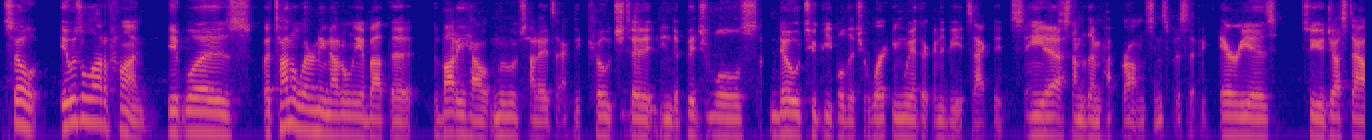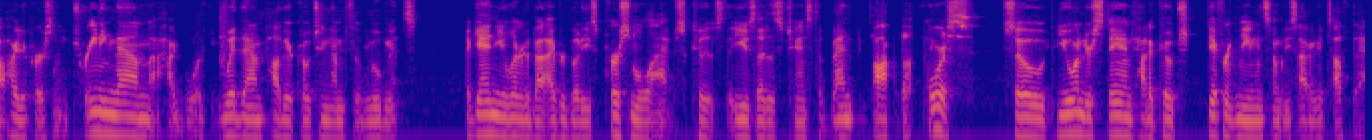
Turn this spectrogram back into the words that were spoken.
So it was a lot of fun. It was a ton of learning, not only about the, the body, how it moves, how to exactly coach to individuals, know two people that you're working with are going to be exactly the same. Yeah. Some of them have problems in specific areas. So you adjust out how you're personally training them, how you're working with them, how they're coaching them through movements. Again, you learn about everybody's personal lives because they use that as a chance to vent and talk about Of course. so you understand how to coach differently when somebody's having a tough day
